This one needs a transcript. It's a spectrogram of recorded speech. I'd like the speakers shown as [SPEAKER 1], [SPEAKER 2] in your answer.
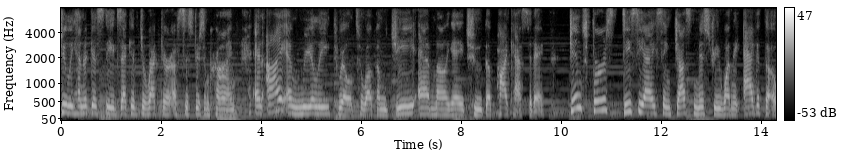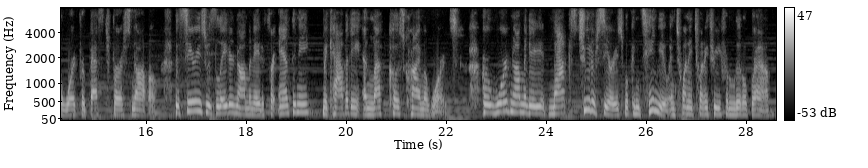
[SPEAKER 1] Julie Henriques, the Executive Director of Sisters in Crime, and I am really thrilled to welcome G.M. Malliet to the podcast today. Jin's first DCI St. Just mystery won the Agatha Award for Best First Novel. The series was later nominated for Anthony, Macavity, and Left Coast Crime Awards. Her award nominated Max Tudor series will continue in 2023 from Little Brown.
